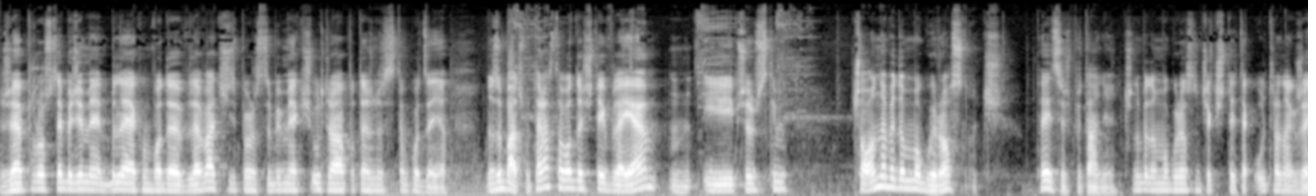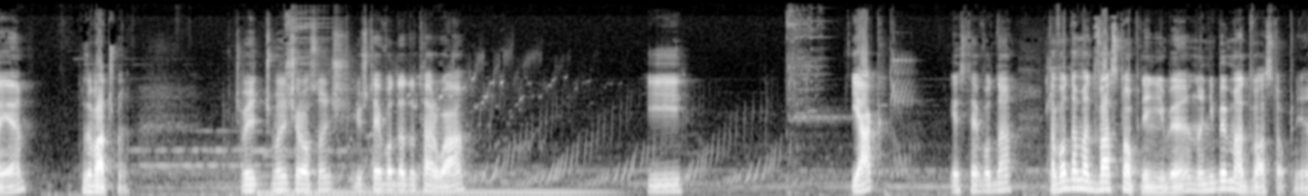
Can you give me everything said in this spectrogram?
że po prostu będziemy byle jaką wodę wlewać i po prostu zrobimy jakiś ultra potężny system chłodzenia. No zobaczmy, teraz ta woda się tutaj wleje mm, i przede wszystkim czy one będą mogły rosnąć? To jest też pytanie. Czy one będą mogły rosnąć, jak się tutaj tak ultra nagrzeje? Zobaczmy. Czy, czy możecie rosnąć? Już tutaj woda dotarła. I... Jak? Jest tutaj woda? Ta woda ma 2 stopnie niby. No niby ma 2 stopnie.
